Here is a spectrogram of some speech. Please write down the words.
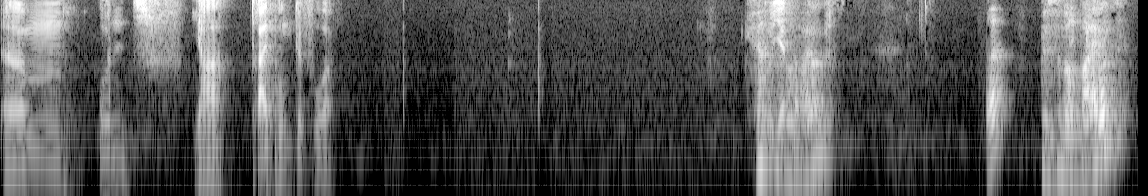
Ähm, und ja, drei Punkte vor. Chris, So, bist du jetzt noch bei uns? Hä? Bist du noch bei uns?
